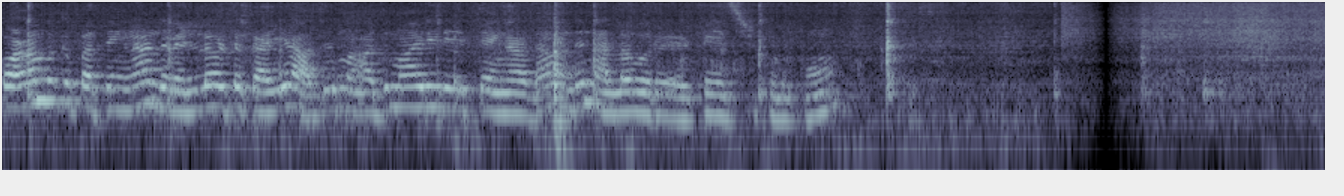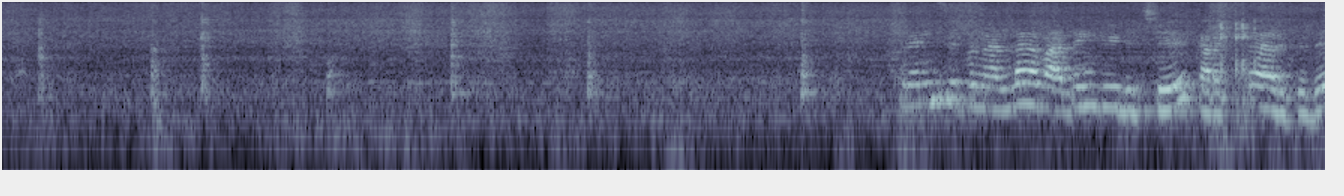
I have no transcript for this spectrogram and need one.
குழம்புக்கு பார்த்தீங்கன்னா அந்த வெள்ளோட்டு காய் அது மா- அது மாதிரி தேங்காய் தான் வந்து நல்ல ஒரு டேஸ்ட் கொடுக்கும். ஃப்ரெண்ட்ஸ் இப்போ நல்லா வதங்கிடுச்சு. கரெக்டாக இருக்குது.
